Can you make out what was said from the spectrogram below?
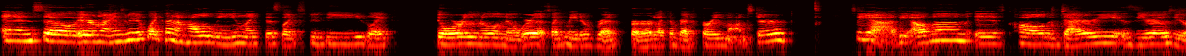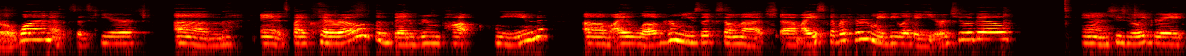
And so it reminds me of like kind of Halloween, like this like spooky like door in the middle of nowhere that's like made of red fur, like a red furry monster. So yeah, the album is called Diary 001, as it says here. Um, and it's by Clairo, the bedroom pop queen. Um, I love her music so much. Um, I discovered her maybe like a year or two ago, and she's really great.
